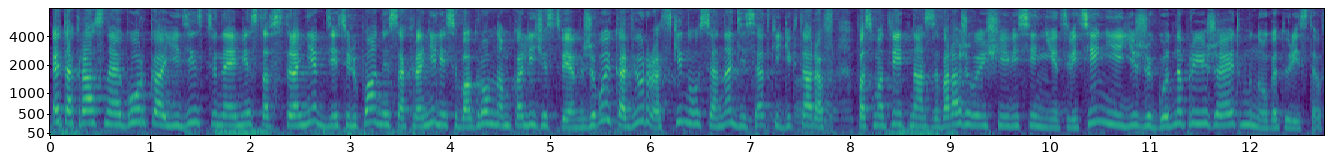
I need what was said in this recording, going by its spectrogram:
Эта Красная Горка – единственное место в стране, где тюльпаны сохранились в огромном количестве. Живой ковер раскинулся на десятки гектаров. Посмотреть на завораживающее весеннее цветение ежегодно приезжает много туристов.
